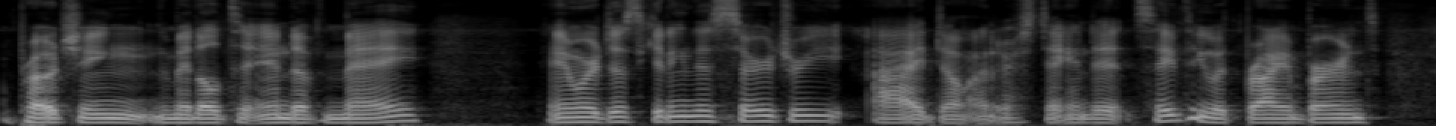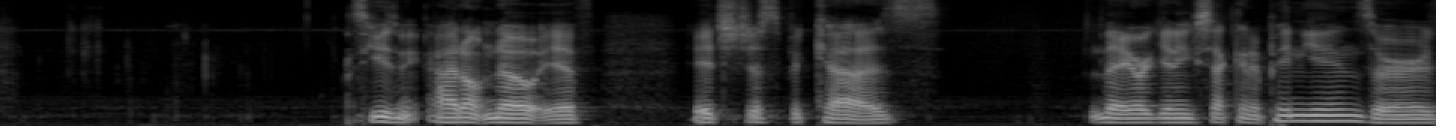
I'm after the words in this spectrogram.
approaching the middle to end of May, and we're just getting this surgery. I don't understand it. Same thing with Brian Burns. Excuse me. I don't know if it's just because they were getting second opinions or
